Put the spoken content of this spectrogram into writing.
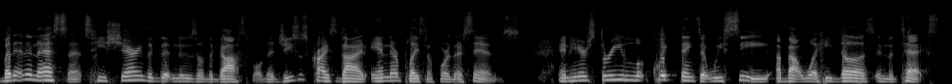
But in essence, he's sharing the good news of the gospel that Jesus Christ died in their place and for their sins. And here's three look, quick things that we see about what he does in the text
